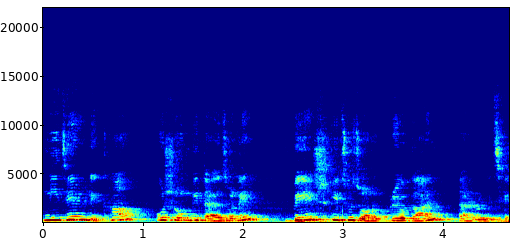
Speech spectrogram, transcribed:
নিজের লেখা ও সংগীত আয়োজনে বেশ কিছু জনপ্রিয় গান তার রয়েছে।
